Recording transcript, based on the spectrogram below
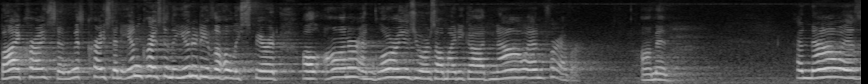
By Christ and with Christ and in Christ in the unity of the Holy Spirit, all honor and glory is yours, Almighty God, now and forever. Amen. And now, as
